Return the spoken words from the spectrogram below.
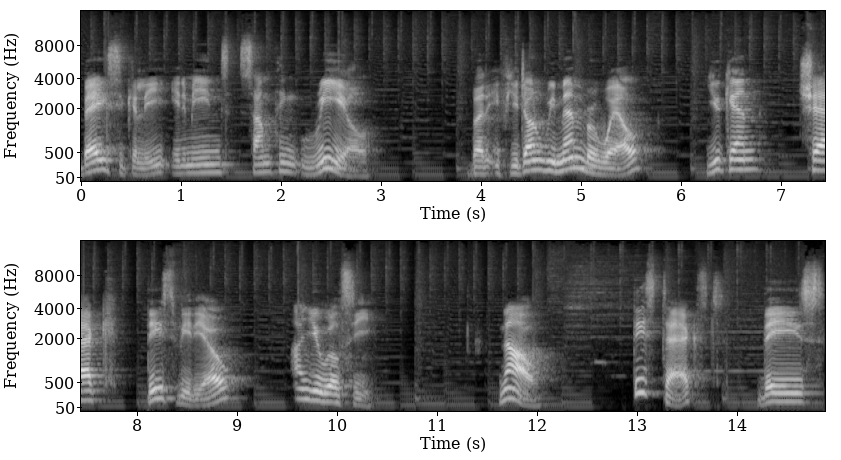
basically it means something real. But if you don't remember well, you can check this video and you will see. Now, this text, this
